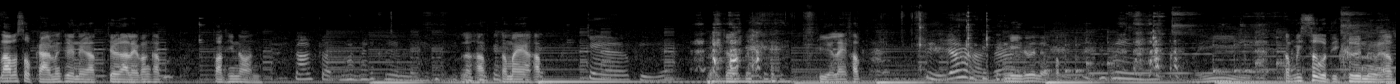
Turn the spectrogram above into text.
เล่าประสบการณ์เมื่อคืนนะครับ เจออะไรบ้างครับ ตอนที่นอน นอนสดมันทั้งคืนเลยเหรอครับทำไมอะครับ เจอผีอะเจอผีอะไรครับ ผีทหารนะมีด้วยเหรอครับ มี เฮ้ย ต้องพิสูจน์อีกคืนหนึ่งนะครับ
